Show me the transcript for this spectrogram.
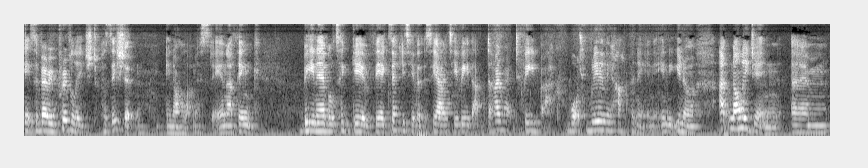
it's a very privileged position, in all honesty. And I think being able to give the executive at the CITB that direct feedback, what's really happening, in you know, acknowledging um,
